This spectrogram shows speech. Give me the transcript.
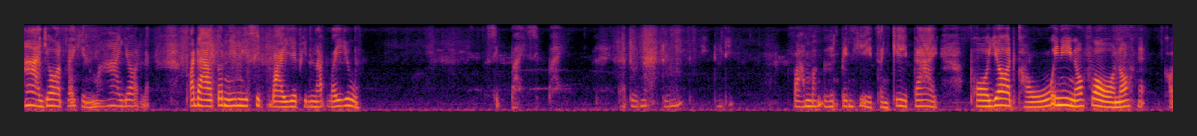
ห้ายอดแล้วเห็นมาห้ายอดแล้วเพราะดาวต้นนี้มีสิบใบยายพินนับไว้อยู่สิบใบสิบใบแล้วดูนี่ดูนี่ดูนี่ดูนี่ความบังเอิญเป็นเหตุสังเกตได้ พอยอดเขาไอ้นี่เนาะฟอเนาะเนี่ยเขา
